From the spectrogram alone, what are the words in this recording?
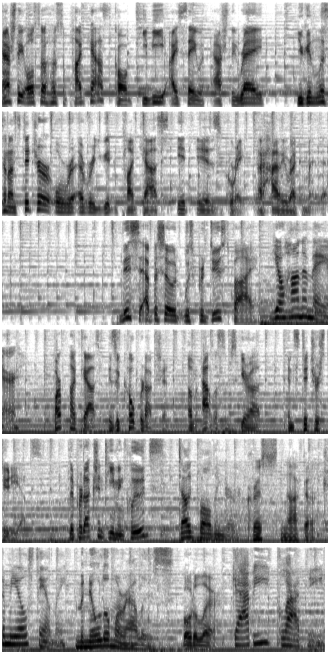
Ashley also hosts a podcast called TV I Say with Ashley Ray. You can listen on Stitcher or wherever you get your podcasts. It is great. I highly recommend it. This episode was produced by Johanna Mayer. our podcast is a co production of Atlas Obscura and Stitcher Studios. The production team includes Doug Baldinger, Chris Naka. Camille Stanley. Manolo Morales, Baudelaire. Gabby Gladney.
